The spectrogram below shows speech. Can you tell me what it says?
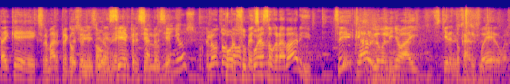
hay que extremar precauciones. Siempre, siempre, los siempre. niños, porque luego todos Por estamos supuesto. pensando grabar y... Sí, claro, y luego el niño ahí pues, quiere tocar el fuego. bueno.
